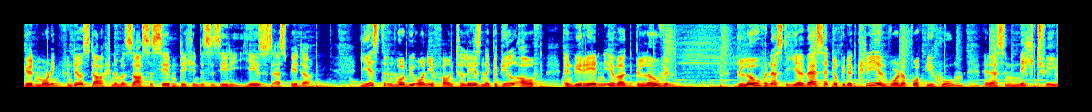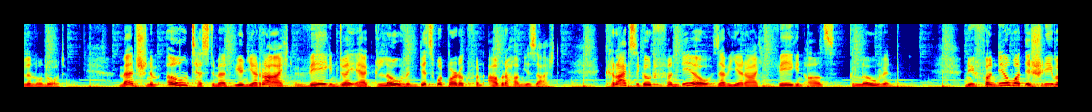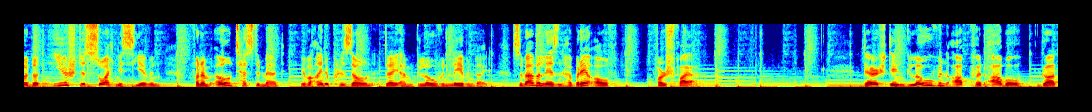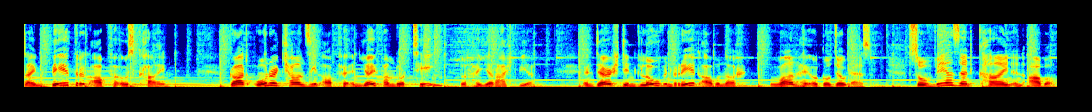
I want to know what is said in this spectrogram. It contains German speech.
Good morning, dag nummer 76 in deze serie Jezus is beter. Gestern haben wir angefangen zu lesen ein Kapitel auf und wir reden über Glauben. Glauben ist die Gewissheit, dass wir kriegen wollen, auf was wir hoffen und es nicht zweifeln an dort. Menschen im Alten Testament werden gereicht wegen der ihr Glauben. Das wird Bardock von Abraham gesagt. Kriegst Gott von dir, sind wir gereicht wegen uns Glauben. Nu von dir wird geschrieben, das erste Zeugnis geben von dem Alten Testament über eine Person, die am Glauben leben wird. So wir lesen Hebräer auf, Vers 4. Durch den Glauben opfert Abel Gott ein besseres Opfer aus Kain. Gott anerkennt sein Opfer und jij van dort tegen dat hij gerecht wird. Und durch den Glauben redet Abel nach, wann er auch tot ist. So wer sind Kain und Abel?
